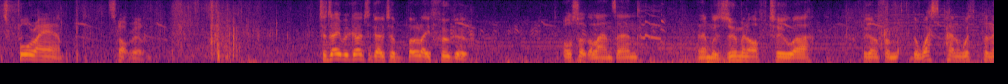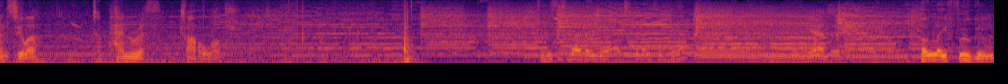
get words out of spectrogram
It's 4 a.m. It's not really. Today we're going to go to Boleigh Fogou, also at the Land's End, and then we're zooming off to, uh, we're going from the West Penwith Peninsula to Penrith Travel Lodge. So this is where they were excavating here? Yes. Boleigh Fogou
